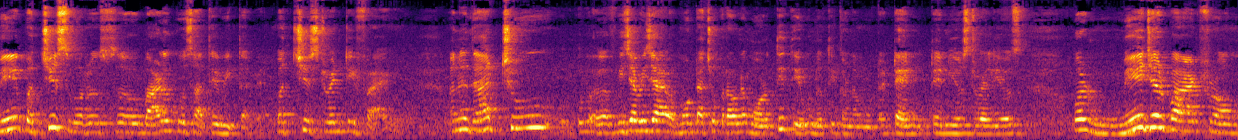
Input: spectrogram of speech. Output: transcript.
મેં પચીસ વર્ષ બાળકો સાથે વિતાવ્યા, પચીસ ટ્વેન્ટી ફાઈવ અને દેટ છું બીજા બીજા મોટા છોકરાઓને મળતી હતી, એવું નથી ઘણા મોટા ten ten years twelve years પણ major part from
